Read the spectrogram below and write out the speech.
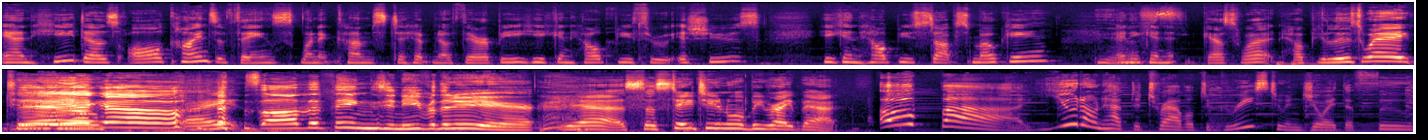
and he does all kinds of things when it comes to hypnotherapy. He can help you through issues, he can help you stop smoking, and he can, guess what, help you lose weight too. There you go. Right? it's all the things you need for the new year. Yeah, so stay tuned. We'll be right back. Opa! You don't have to travel to Greece to enjoy the food,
